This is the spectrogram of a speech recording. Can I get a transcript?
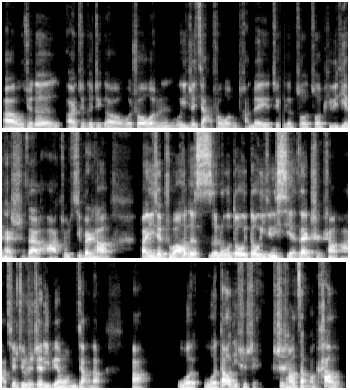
啊，我觉得啊，这个这个，我说我们我一直讲说我们团队这个做做 PPT 太实在了啊，就基本上把一些主要的思路都都已经写在纸上啊，其实就是这里边我们讲的啊，我我到底是谁，市场怎么看我？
